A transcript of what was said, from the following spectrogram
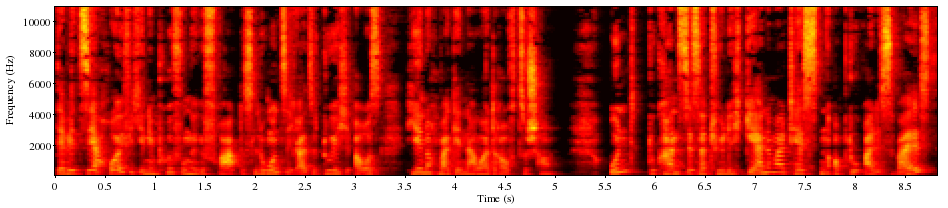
Der wird sehr häufig in den Prüfungen gefragt. Es lohnt sich also durchaus, hier nochmal genauer drauf zu schauen. Und du kannst jetzt natürlich gerne mal testen, ob du alles weißt.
